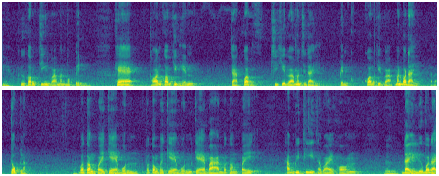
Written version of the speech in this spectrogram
นี่คือความจริงว่ามันบ่เป็น แค่ถอนความคิดเห็น จากความสิคิดว่ามันสิได้เป็นความคิดว่ามันบ่ได้จบละว่าต้องไปแก้บนว่าต้องไปแก้บน แก้บานว่าต้องไปทำพิธีถวายของออได้หรือบ่ได้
